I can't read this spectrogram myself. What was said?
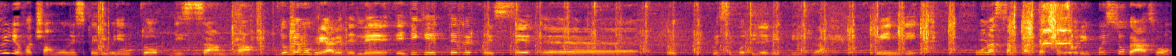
video facciamo un esperimento di stampa. Dobbiamo creare delle etichette per queste, eh, per queste bottiglie di birra. Quindi una stampante a colori in questo caso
